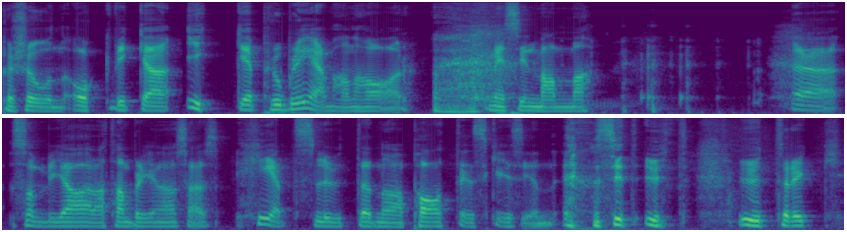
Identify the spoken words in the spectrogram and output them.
person och vilka icke-problem han har med sin mamma. Eh, som gör att han blir så här helt sluten och apatisk i sin, sitt ut, uttryck.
